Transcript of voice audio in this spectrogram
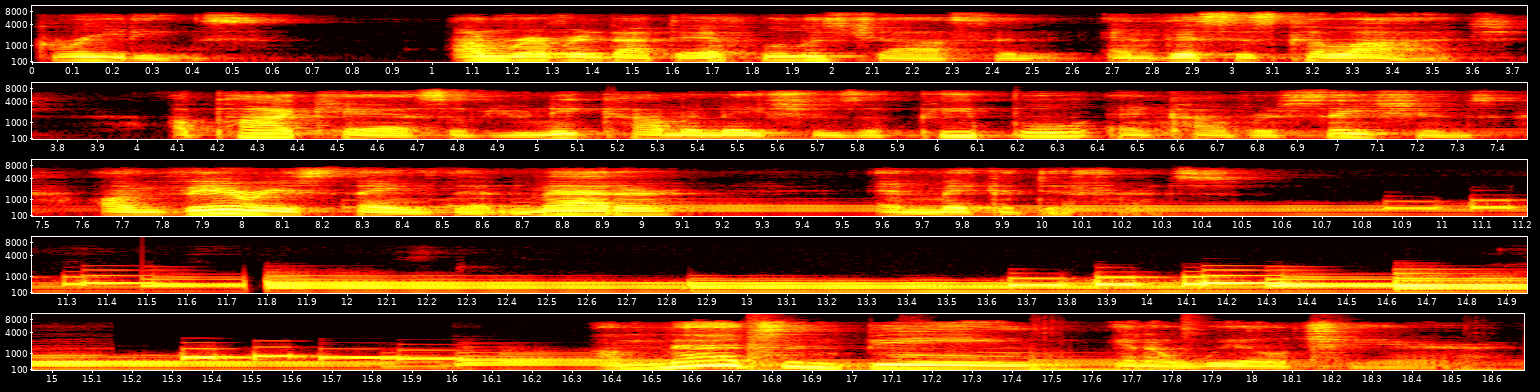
Greetings. I'm Reverend Dr. F. Willis Johnson, and this is Collage, a podcast of unique combinations of people and conversations on various things that matter and make a difference. Imagine being in a wheelchair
